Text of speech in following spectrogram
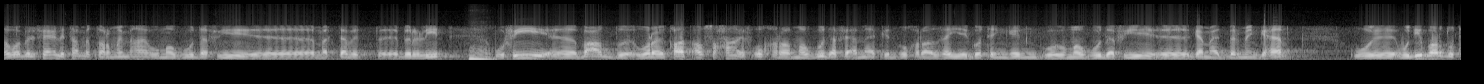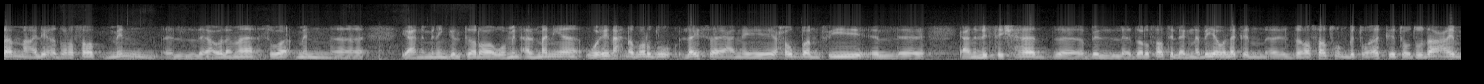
هو بالفعل تم ترميمها وموجودة في مكتبة برلين. وفي بعض ورقات أو صحائف أخرى موجودة في أماكن أخرى زي جوتنجن وموجودة في جامعة برمنجهام ودي برضو تم عليها دراسات من العلماء سواء من يعني من إنجلترا ومن ألمانيا. وهنا إحنا برضو ليس يعني حبا في يعني الاستشهاد بالدراسات الأجنبية ولكن دراساتهم بتؤكد وتدعم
